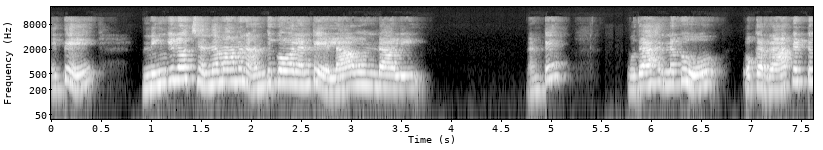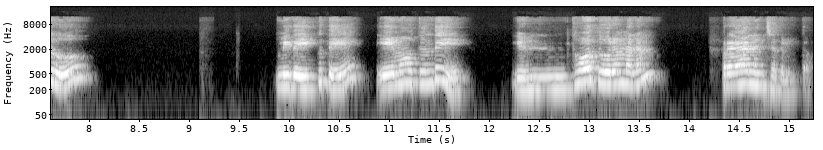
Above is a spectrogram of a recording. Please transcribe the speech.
అయితే నింగిలో చందమామను అందుకోవాలంటే ఎలా ఉండాలి? అంటే ఉదాహరణకు ఒక రాకెట్ మీద ఎక్కితే ఏమవుతుంది? ఎంతో దూరం మనం ప్రయాణించగలుగుతాం.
